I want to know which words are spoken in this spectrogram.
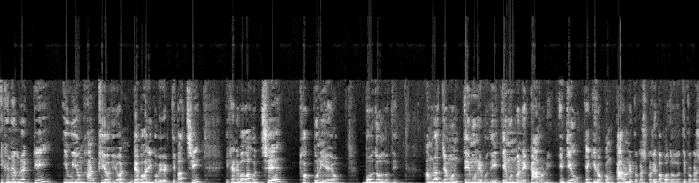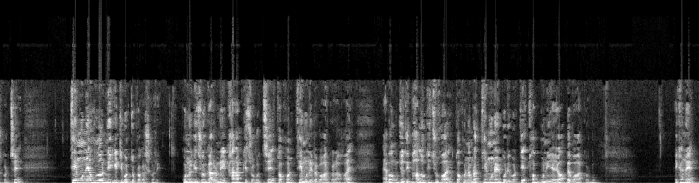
এখানে আমরা একটি ইউ ইয়ংহান ফিয়হিয়ন ব্যবহারিক অভিব্যক্তি পাচ্ছি। এখানে বলা হচ্ছে থকপুনিয়ায়, বদৌলতে। আমরা যেমন তেমুনে বলি, তেমন মানে কারণে। এটিও একই রকম, কারণে প্রকাশ করে বা বদৌলতে প্রকাশ করছে। তেমুনে হলো নেগেটিভ অর্থ প্রকাশ করে। কোনো কিছুর কারণে খারাপ কিছু হচ্ছে, তখন থেমুনে ব্যবহার করা হয়। এবং যদি ভালো কিছু হয়, তখন আমরা থেমুনের পরিবর্তে থকবুনিয়ায় ব্যবহার করব। এখানে,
